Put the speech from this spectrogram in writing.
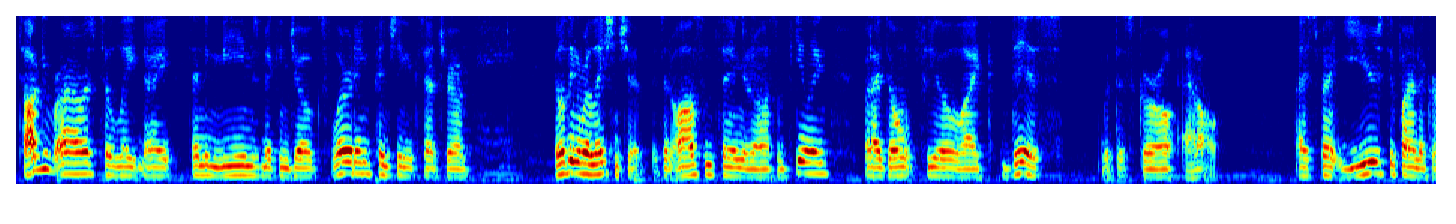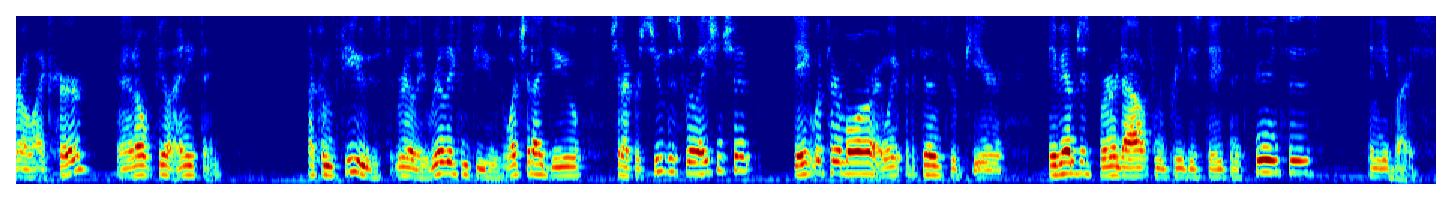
talking for hours till late night, sending memes, making jokes, flirting, pinching, etc. Building a relationship. It's an awesome thing and an awesome feeling, but I don't feel like this with this girl at all. I spent years to find a girl like her, and I don't feel anything. I'm confused, really, really confused. What should I do? Should I pursue this relationship, date with her more, and wait for the feelings to appear? Maybe I'm just burned out from the previous dates and experiences. Any advice?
